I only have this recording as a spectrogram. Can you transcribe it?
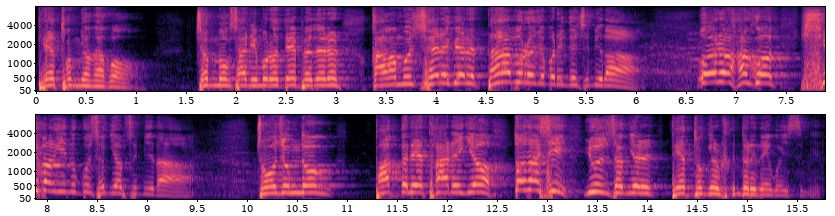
대통령하고 전 목사님으로 대표되는 강화문 세력위원회 다 무너져 버린 것입니다. 어느 한 곳 희망이 있는 구석이 없습니다. 조정동 박근혜 탄핵이여 또다시 윤석열 대통령을 흔들어대고 있습니다.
